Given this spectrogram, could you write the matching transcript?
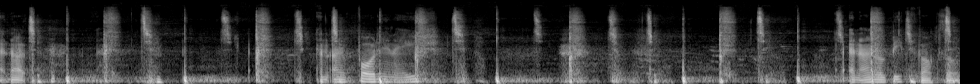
And I and I'm 14 age. And I'm a beatboxer.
